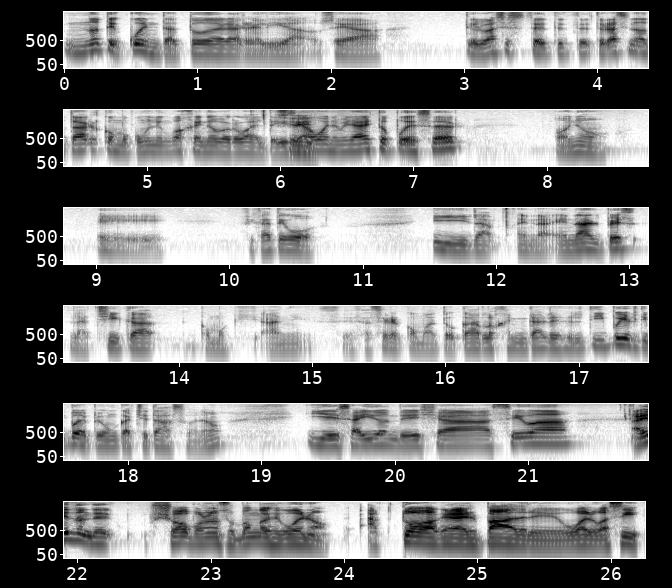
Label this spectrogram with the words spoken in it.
no te cuenta toda la realidad, o sea, te lo, haces, te, te- te- te lo hace notar como, como un lenguaje no verbal, te dice, Sí. ah, bueno, mira, esto puede ser o no, eh, fíjate vos. Y la, en, la- en Alpes, la chica como que se se acerca como a tocar los genitales del tipo y el tipo le pega un cachetazo, ¿no? Y es ahí donde ella se va. Ahí es donde yo, por lo menos, supongo que, bueno, actuaba que era el padre o algo así.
